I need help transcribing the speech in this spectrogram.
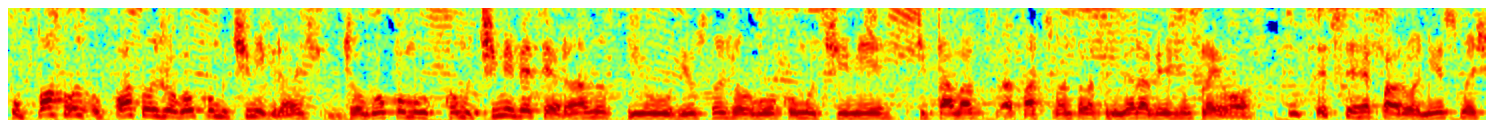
o Portland, o Portland jogou como time grande, jogou como, como time veterano e o Houston jogou como time que estava participando pela primeira vez de um playoff. Não sei se você reparou nisso, mas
